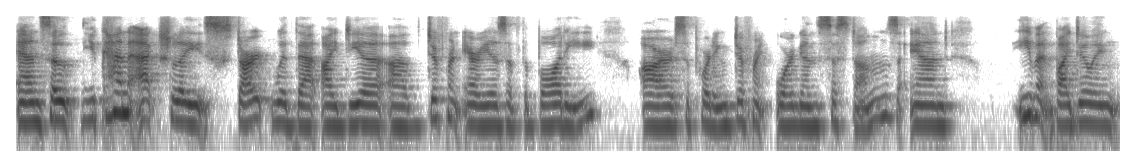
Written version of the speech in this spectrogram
and so you can actually start with that idea of different areas of the body are supporting different organ systems and even by doing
